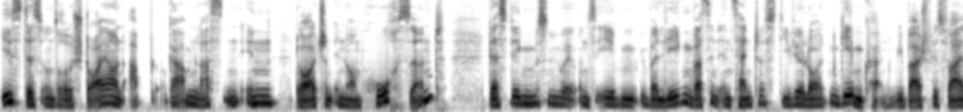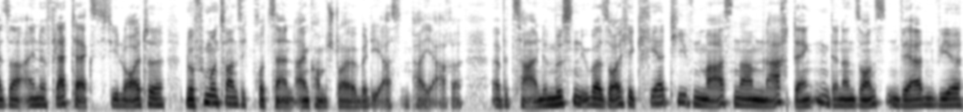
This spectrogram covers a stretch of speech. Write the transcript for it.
ist, dass unsere Steuer- und Abgabenlasten in Deutschland enorm hoch sind. Deswegen müssen wir uns eben überlegen, was sind Incentives, die wir Leuten geben können, wie beispielsweise eine Flat Tax, die Leute nur 25 Prozent Einkommensteuer über die ersten paar Jahre äh, bezahlen. Wir müssen über solche kreativen Maßnahmen nachdenken, denn ansonsten werden wir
